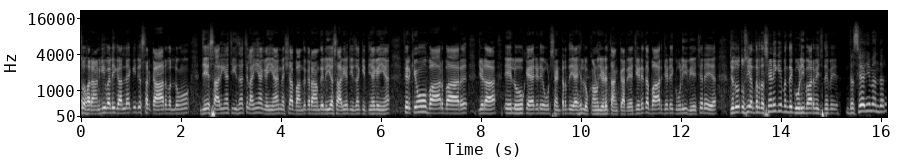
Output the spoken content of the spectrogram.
ਸੋ ਹੈਰਾਨਗੀ ਵਾਲੀ ਗੱਲ ਹੈ ਕਿ ਜੇ ਸਰਕਾਰ ਵੱਲੋਂ ਜੇ ਸਾਰੀਆਂ ਚੀਜ਼ਾਂ ਚਲਾਈਆਂ ਗਈਆਂ, ਨਸ਼ਾ ਬੰਦ ਕਰਾਉਣ ਦੇ ਲਈ ਇਹ ਸਾਰੀਆਂ ਚੀਜ਼ਾਂ ਕੀਤੀਆਂ ਗਈਆਂ, ਫਿਰ ਕਿਉਂ ਬਾਰ-ਬਾਰ ਜਿਹੜਾ ਇਹ ਲੋਕ ਹੈ, ਜਿਹੜੇ ਓਟ ਸੈਂਟਰ ਦੇ ਆ, ਇਹ ਲੋਕਾਂ ਨੂੰ ਜਿਹੜੇ ਤੰਗ ਕਰ ਰਹੇ ਆ? ਜਿਹੜੇ ਤਾਂ ਬਾਹਰ ਜਿਹੜੇ ਗੋਲੀ ਵੇਚ ਰਹੇ ਆ, ਜਦੋਂ ਤੁਸੀਂ ਅੰਦਰ ਦੱਸਿਆ ਨਹੀਂ ਕਿ ਬੰਦੇ ਗੋਲੀ ਬਾਹਰ ਵੇਚਦੇ ਪਏ ਦੱਸਿਆ ਜੀ ਮੈਂ ਅੰਦਰ।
